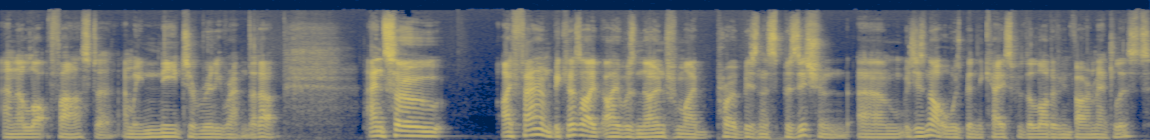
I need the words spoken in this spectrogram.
and a lot faster, and we need to really ramp that up. And so I found because I, I was known for my pro business position, um, which has not always been the case with a lot of environmentalists,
